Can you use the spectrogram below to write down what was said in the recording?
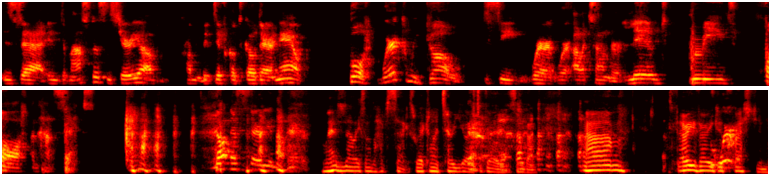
is uh, in Damascus in Syria. Probably a bit difficult to go there now, but where can we go to see where where Alexander lived, breathed, fought, and had sex? Not necessarily in that order. Where did Alexander have sex? Where can I tell you guys to go? So. Um, very, very good where, question.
